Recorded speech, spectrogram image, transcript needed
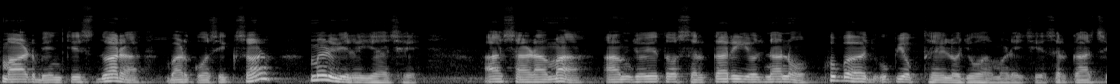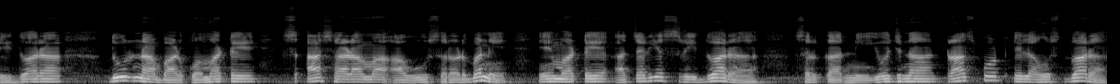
સ્માર્ટ બેન્ચીસ દ્વારા બાળકો શિક્ષણ મેળવી રહ્યા છે. આ શાળામાં આમ જોઈએ તો સરકારી યોજનાનો ખૂબ જ ઉપયોગ થયેલો જોવા મળે છે. સરકારશ્રી દ્વારા દૂરના બાળકો માટે આ શાળામાં આવવું સરળ બને એ માટે આચાર્યશ્રી દ્વારા સરકારની યોજના ટ્રાન્સપોર્ટ એલાઉન્સ દ્વારા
